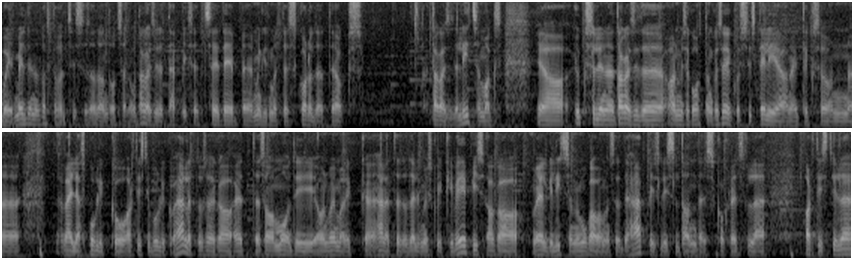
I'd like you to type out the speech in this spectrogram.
või ei meeldinud vastavalt, siis sa saad anda otse nagu tagasisidet äpis, et see teeb mingis mõttes korraldajate jaoks tagasiside lihtsamaks. Ja üks selline tagasiside andmise koht on ka see, kus siis Telia näiteks on äh, väljas publiku, artisti publiku hääletusega, et samamoodi on võimalik hääletada Tallinn Music Weeki veebis, aga veelgi lihtsam ja mugavam on seda teha äpis, lihtsalt andes konkreetsele artistile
